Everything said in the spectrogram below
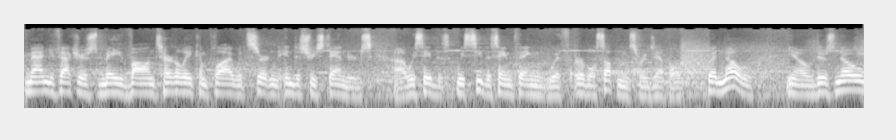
manufacturers may voluntarily comply with certain industry standards. Uh, we, see this, we see the same thing with herbal supplements, for example, but no, you know, there's no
